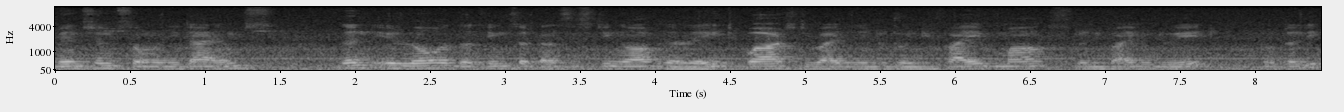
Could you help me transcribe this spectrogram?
mentioned so many times then you know the things are consisting of the eight parts divided into 25 marks 25 into 8 totally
